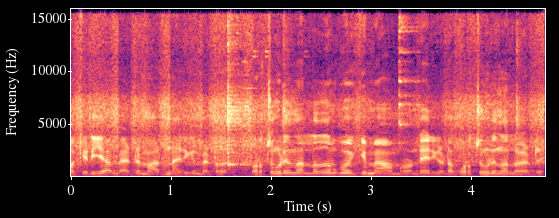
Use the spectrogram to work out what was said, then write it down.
ഓക്കെ അടിക്കുക ബാറ്ററി മാറ്റുന്നതായിരിക്കും ബെറ്റർ കുറച്ചും കൂടി നല്ലത് നമുക്ക് വയ്ക്കുമ്പോൾ ആംബ്രോന്റെ ആയിരിക്കട്ടെ കേട്ടോ. കുറച്ചും കൂടി നല്ല ബാറ്ററി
